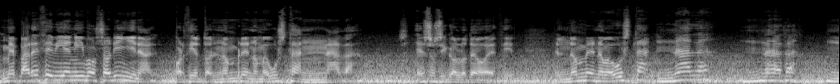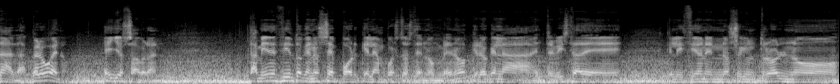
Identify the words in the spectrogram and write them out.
Me parece bien Ivos Original. Por cierto, el nombre no me gusta nada. Eso sí que os lo tengo que decir. El nombre no me gusta nada, nada, nada. Pero bueno, ellos sabrán. También es cierto que no sé por qué le han puesto este nombre, ¿no? Creo que en la entrevista de, que le hicieron en No Soy un Troll no,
